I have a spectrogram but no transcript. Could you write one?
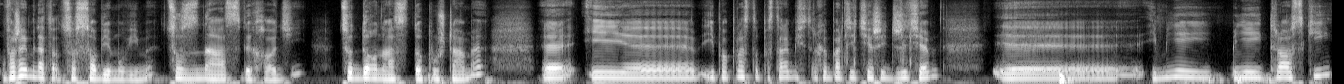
uważajmy na to, co sobie mówimy, co z nas wychodzi, co do nas dopuszczamy e, i, e, i po prostu postaramy się trochę bardziej cieszyć życiem e, i mniej, mniej troski,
